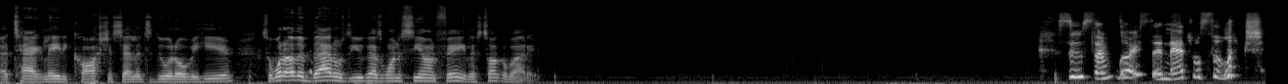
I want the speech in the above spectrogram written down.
a tag Lady Caution said, "Let's do it over here." So, what other battles do you guys want to see on Fade? Let's talk about it. Sue Sunflower said natural selection.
